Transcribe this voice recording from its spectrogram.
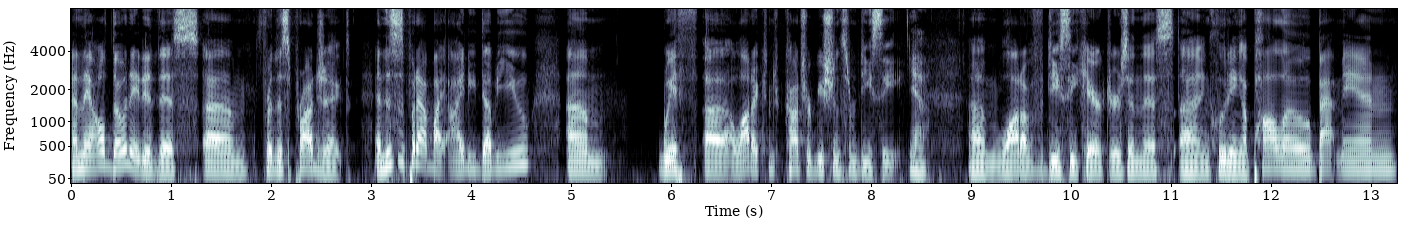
and they all donated this um, for this project, and this is put out by IDW um, with uh, a lot of con- contributions from DC. yeah. Um, a lot of DC characters in this, uh, including Apollo, Batman,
